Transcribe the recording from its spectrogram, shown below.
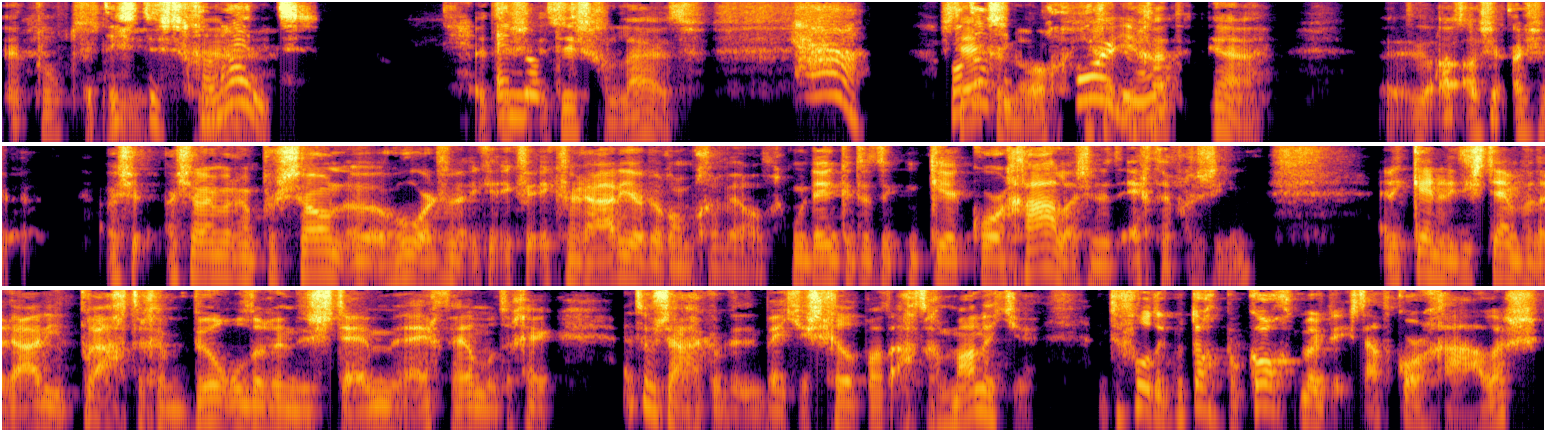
dat klopt. Het is dus geluid. Het, is, het is geluid. Ja. Sterker nog, je, je gaat, ja, eh, als je, als je, als je, als je alleen maar een persoon uh, hoort, ik, ik, ik vind radio daarom geweldig. Ik moet denken dat ik een keer Cor Galis in het echt heb gezien. En ik kende die stem van de radio, die prachtige, bulderende stem. Echt helemaal te gek. En toen zag ik een beetje schildpadachtig mannetje. En toen voelde ik me toch bekocht. Maar is dat Cor Galis?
